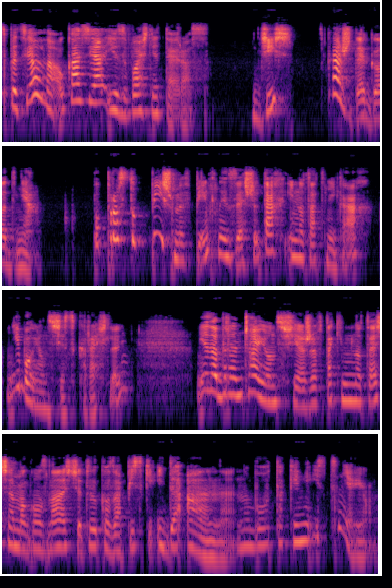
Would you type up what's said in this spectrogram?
specjalna okazja jest właśnie teraz. Dziś, każdego dnia. Po prostu piszmy w pięknych zeszytach i notatnikach, nie bojąc się skreśleń, nie zadręczając się, że w takim notesie mogą znaleźć się tylko zapiski idealne, no bo takie nie istnieją.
